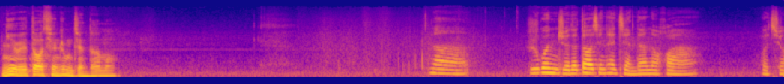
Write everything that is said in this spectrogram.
你以为道歉这么简单吗？那，如果你觉得道歉太简单的话，我就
